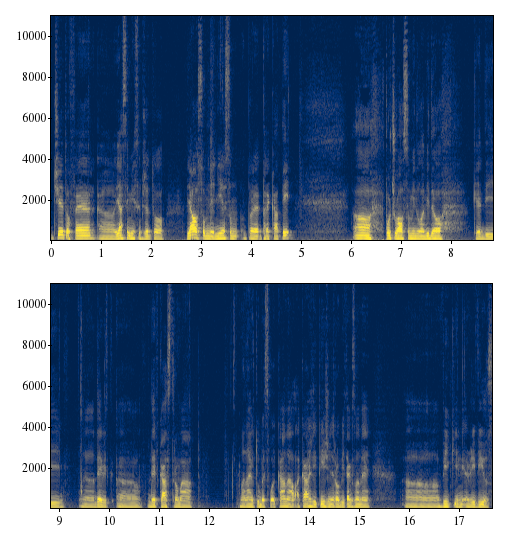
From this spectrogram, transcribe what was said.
Či je to fér? Uh, ja si myslím, že to ja osobne nie som pre, pre katy. Uh, počúval som minulé video, kedy uh, David, uh, Dave Castro má, má na YouTube svoj kanál a každý týždeň robí tzv. Uh, week in reviews,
